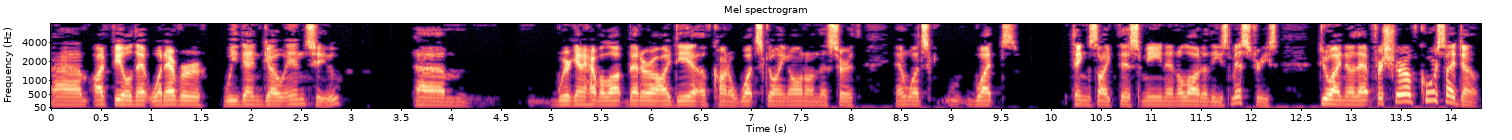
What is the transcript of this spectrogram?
Um, I feel that whatever we then go into, um, we're going to have a lot better idea of kind of what's going on on this earth and what's what things like this mean and a lot of these mysteries. Do I know that for sure? Of course I don't.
